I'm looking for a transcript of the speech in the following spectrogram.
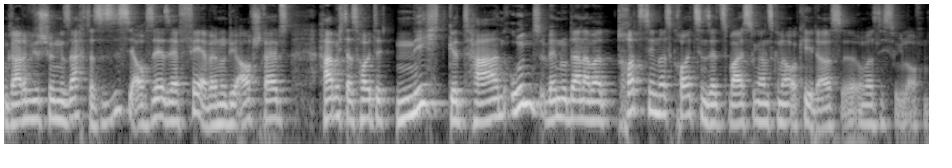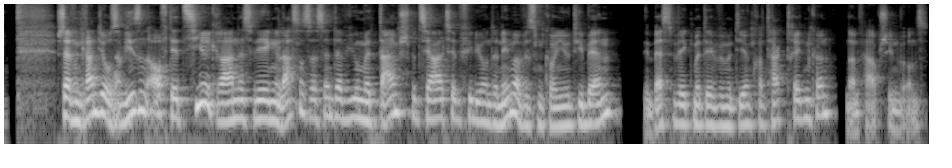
Und gerade wie du schon gesagt hast, es ist ja auch sehr, sehr fair, wenn du dir aufschreibst, habe ich das heute nicht getan und wenn du dann aber trotzdem das Kreuzchen setzt, weißt du ganz genau, okay, da ist irgendwas nicht so gelaufen. Steffen, grandios. Ja. Wir sind auf der Zielgeraden, deswegen lass uns das Interview mit deinem Spezialtipp für die Unternehmerwissen-Community beenden. Den besten Weg, mit dem wir mit dir in Kontakt treten können. Und dann verabschieden wir uns.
